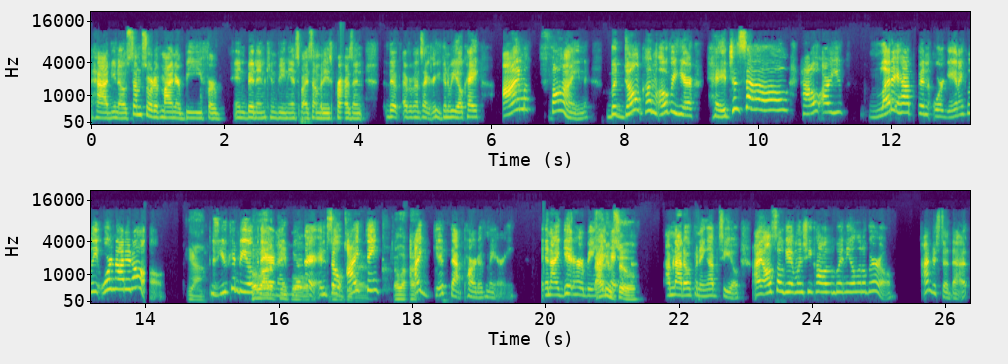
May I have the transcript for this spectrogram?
had, you know, some sort of minor beef or and been inconvenienced by somebody's present that everyone's like, Are you going to be okay? I'm fine, but don't come over here. Hey, Giselle, how are you? Let it happen organically or not at all. Yeah. Because you can be over there and I be over there. And so I that. think I get that part of Mary. And I get her being I like, do "Hey, too. I'm not opening up to you. I also get when she called Whitney a little girl. I understood that.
